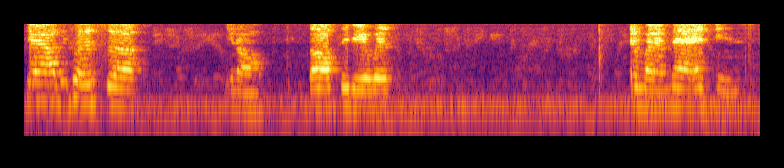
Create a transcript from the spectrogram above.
Yeah, because, uh, you know, stuff to deal with. And what I meant is,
